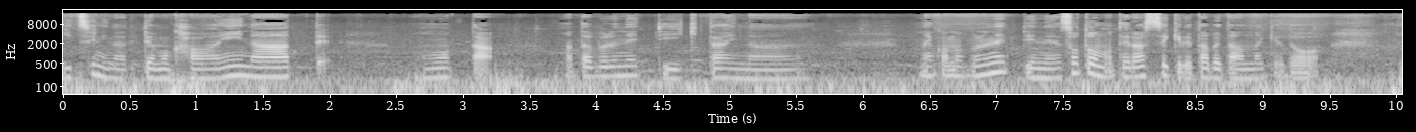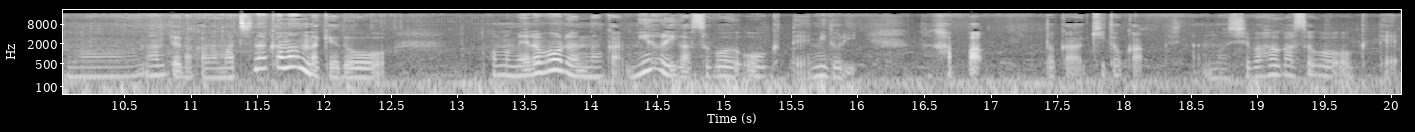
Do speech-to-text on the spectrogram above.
いつになっても可愛いなって思った。またブルネッティ行きたいな。ねこのブルネッティね外のテラス席で食べたんだけどあのー、ていうのかな街中なんだけどこのメルボルンなんか緑がすごい多くて緑。葉っぱとか木とかあの芝生がすごい多くて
